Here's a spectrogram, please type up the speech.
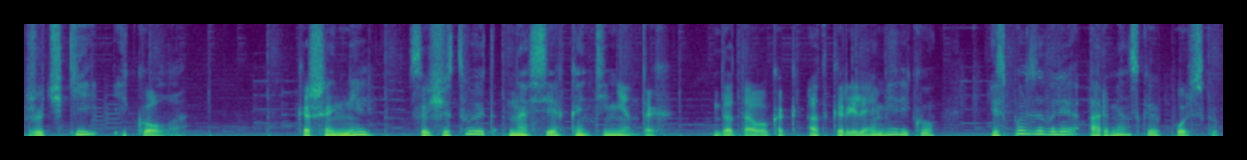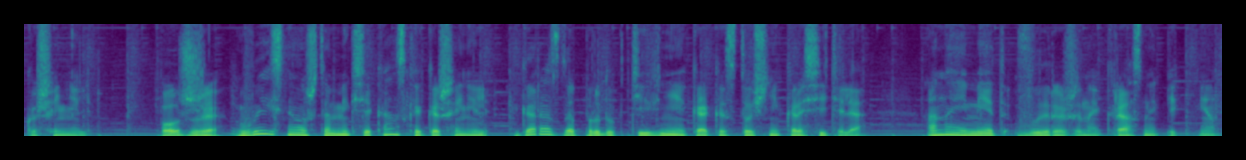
жучки и кола. Кошениль существует на всех континентах. До того, как открыли Америку, использовали армянскую и польскую кошениль. Позже выяснилось, что мексиканская кошениль гораздо продуктивнее как источник красителя. Она имеет выраженный красный пигмент.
